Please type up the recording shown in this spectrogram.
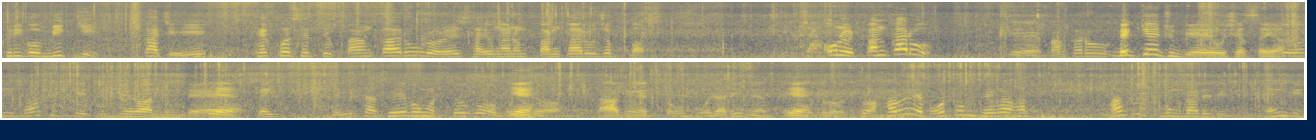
그리고 미끼까지 100% 빵가루를 사용하는 빵가루 족밥. 자, 오늘 빵가루 예, 빵가루 몇 개 준비해 오셨어요? 지금 다섯 개 준비해 왔는데 예, 땡- 일단 세 봉을 쓰고 먼저 예. 나중에 조금 모자리면 예. 쓰도록 저 하루에 보통 제가 한 다섯 봉다리 봉지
